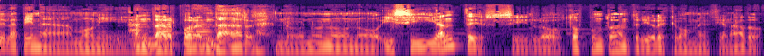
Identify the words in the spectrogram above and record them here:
Vale la pena, Moni, andar, por, andar. No, no, no, no. Y si antes, si los dos puntos anteriores que hemos mencionado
